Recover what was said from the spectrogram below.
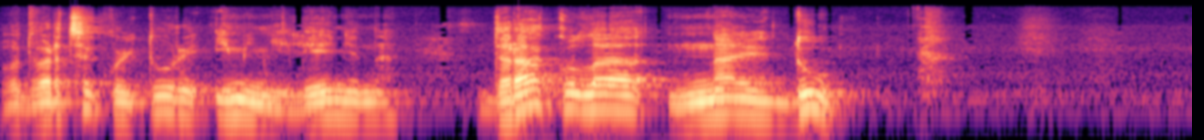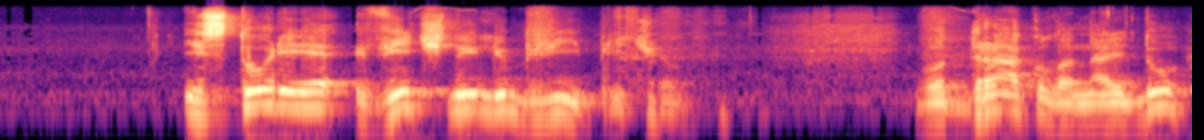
во Дворце культуры имени Ленина «Дракула на льду». История вечной любви причем. Вот Дракула на льду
